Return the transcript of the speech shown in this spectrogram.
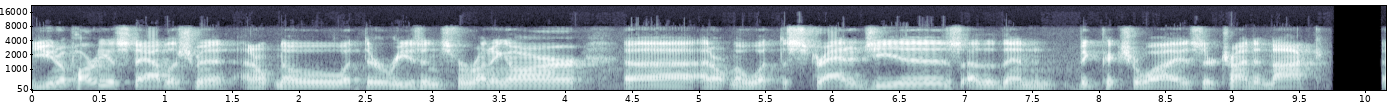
uniparty establishment. I don't know what their reasons for running are. Uh, I don't know what the strategy is, other than big picture wise, they're trying to knock uh,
